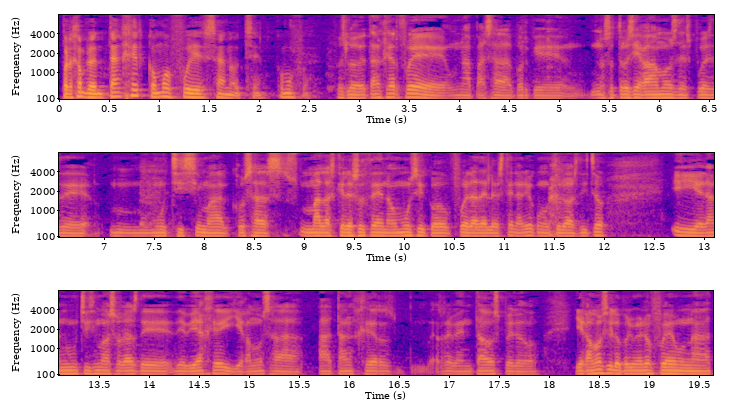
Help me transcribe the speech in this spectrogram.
Por ejemplo, en Tánger, ¿cómo fue esa noche? ¿Cómo fue? Pues lo de Tánger fue una pasada, porque nosotros llegábamos después de muchísimas cosas malas que le suceden a un músico fuera del escenario, como tú lo has dicho, y eran muchísimas horas de, de viaje y llegamos a, a, Tánger reventados, pero llegamos y lo primero fue una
